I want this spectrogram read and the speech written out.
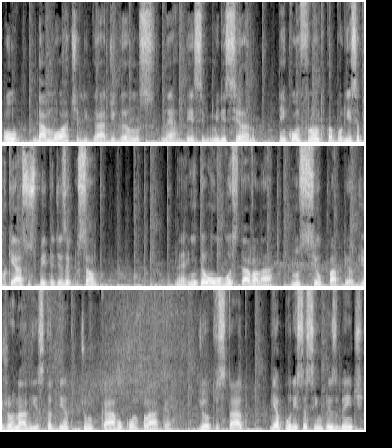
ou da morte, digamos, né, desse miliciano. em confronto com a polícia porque há suspeita de execução. Né? Então o Hugo estava lá no seu papel de jornalista dentro de um carro com placa de outro estado e a polícia simplesmente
